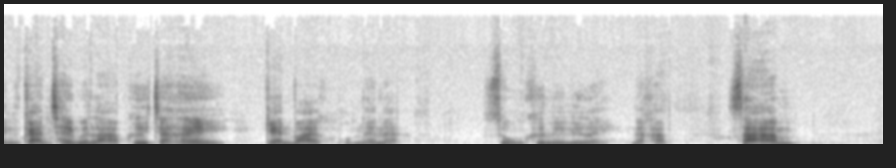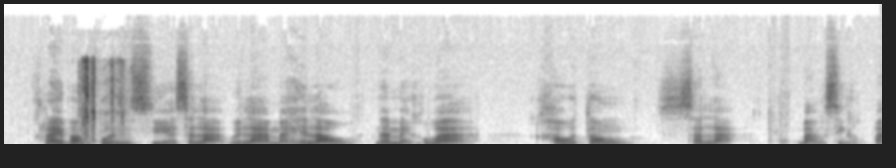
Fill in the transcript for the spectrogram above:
เป็นการใช้เวลาเพื่อจะให้แกน y ของผมนั่นนะสูงขึ้นเรื่อยๆนะครับ 3. ใครบางคนเสียสละเวลามาให้เรา นั่นหมายความว่า เขาต้องสละบางสิ่งออกไป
